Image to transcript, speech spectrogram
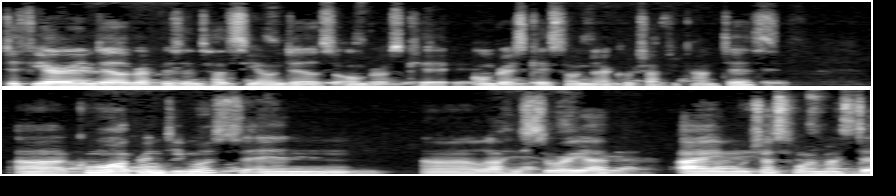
difieren de la representación de los hombres que, hombres que son narcotraficantes. Como aprendimos en la historia, hay muchas formas de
